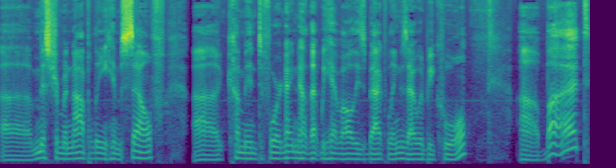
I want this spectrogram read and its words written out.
uh, Mr. Monopoly himself uh, come into Fortnite now that we have all these backblings. That would be cool. Uh, but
